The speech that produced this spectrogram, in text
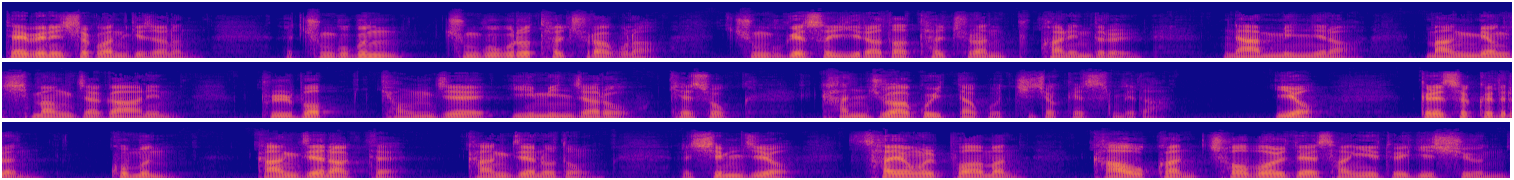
대변인실 관계자는 중국은 중국으로 탈출하거나 중국에서 일하다 탈출한 북한인들을 난민이나 망명 희망자가 아닌 불법 경제 이민자로 계속 간주하고 있다고 지적했습니다. 이어 그래서 그들은 고문, 강제 낙태, 강제 노동, 심지어 사형을 포함한 가혹한 처벌 대상이 되기 쉬운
